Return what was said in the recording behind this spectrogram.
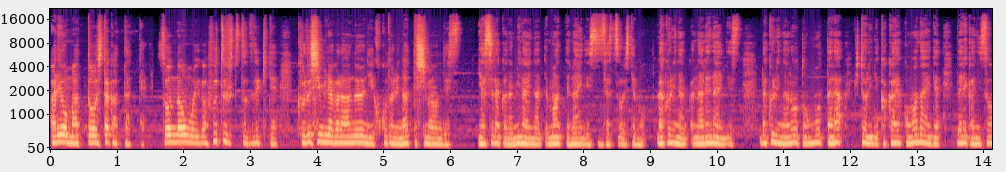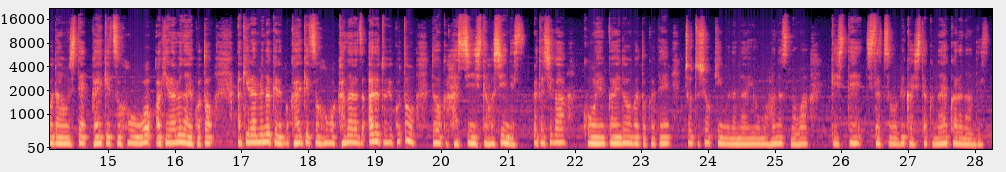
あれを全うしたかったって。そんな思いがふつふつと出てきて苦しみながらあの世に行くことになってしまうんです。安らかな未来なんて待ってないんです。自殺をしても。楽になんかなれないんです。楽になろうと思ったら、一人で抱え込まないで、誰かに相談をして解決法を諦めないこと、諦めなければ解決法は必ずあるということをどうか発信してほしいんです。私が講演会動画とかでちょっとショッキングな内容も話すのは、決して自殺を美化したくないからなんです。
